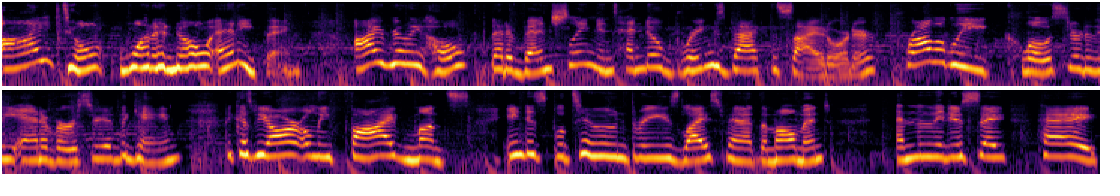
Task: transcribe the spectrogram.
I don't want to know anything. I really hope that eventually Nintendo brings back the side order, probably closer to the anniversary of the game, because we are only five months into Splatoon 3's lifespan at the moment, and then they just say, hey,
